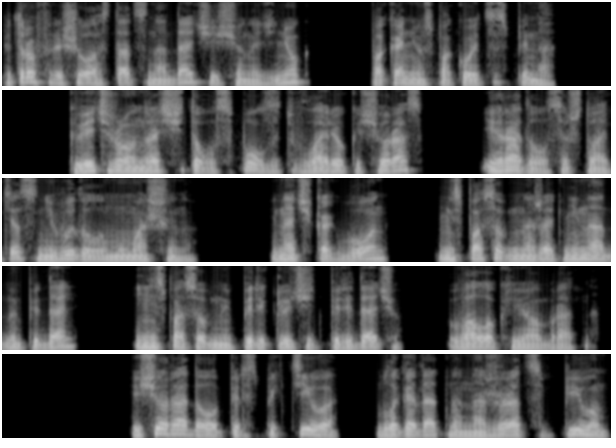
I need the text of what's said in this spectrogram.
Петров решил остаться на даче еще на денек, пока не успокоится спина. К вечеру он рассчитывал сползать в ларек еще раз и радовался, что отец не выдал ему машину. Иначе как бы он, не способный нажать ни на одну педаль, и не способный переключить передачу, волок ее обратно. Еще радовала перспектива благодатно нажраться пивом,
